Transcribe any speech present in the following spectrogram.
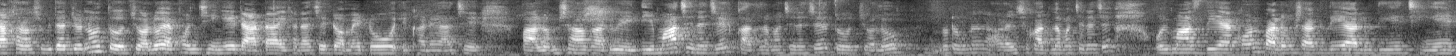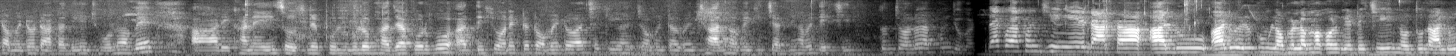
রাখার অসুবিধার জন্য। তো চলো, এখন ঝিঙে, ডাঁটা, এখানে আছে টমেটো, এখানে আছে পালং শাক, আলু এই দিয়ে মাছ এনেছে, কাতলা মাছ এনেছে। তো চলো ওটা মনে হয় আড়াইশো কাতলা মাছ এনেছে। ওই মাছ দিয়ে এখন পালং শাক দিয়ে, আলু দিয়ে, ঝিঙে, টমেটো, ডাঁটা দিয়ে ঝোল হবে। আর এখানে এই সজনে ফুলগুলো ভাজা করব। আর দেখি অনেকটা টমেটো আছে, কি হয়? টমেটো, ঝাল হবে কি, চাটনি হবে, দেখছি। তো চলো এখন জোগাড় দেখো, এখন ঝিঙে, ডাঁটা, আলু আলু এরকম লম্বা লম্বা করে কেটেছি, নতুন আলু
